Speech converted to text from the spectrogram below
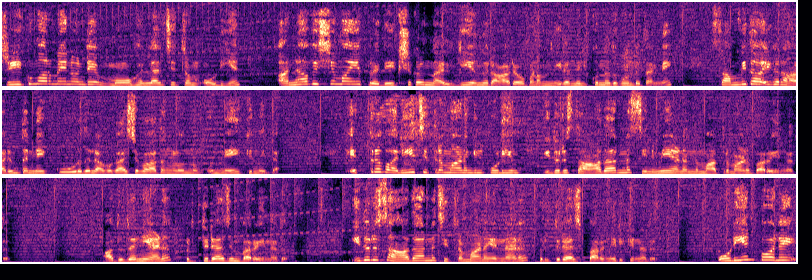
ശ്രീകുമാർ മേനോന്റെ മോഹൻലാൽ ചിത്രം ഒടിയൻ അനാവശ്യമായ പ്രതീക്ഷകൾ നൽകിയെന്നൊരു ആരോപണം നിലനിൽക്കുന്നത് കൊണ്ട് തന്നെ സംവിധായകർ ആരും തന്നെ കൂടുതൽ അവകാശവാദങ്ങളൊന്നും ഉന്നയിക്കുന്നില്ല. എത്ര വലിയ ചിത്രമാണെങ്കിൽ കൂടിയും ഇതൊരു സാധാരണ സിനിമയാണെന്ന് മാത്രമാണ് പറയുന്നത്. അതുതന്നെയാണ് പൃഥ്വിരാജും പറയുന്നത്. ഇതൊരു സാധാരണ ചിത്രമാണ് എന്നാണ് പൃഥ്വിരാജ് പറഞ്ഞിരിക്കുന്നത്. ഒടിയൻ പോലെ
